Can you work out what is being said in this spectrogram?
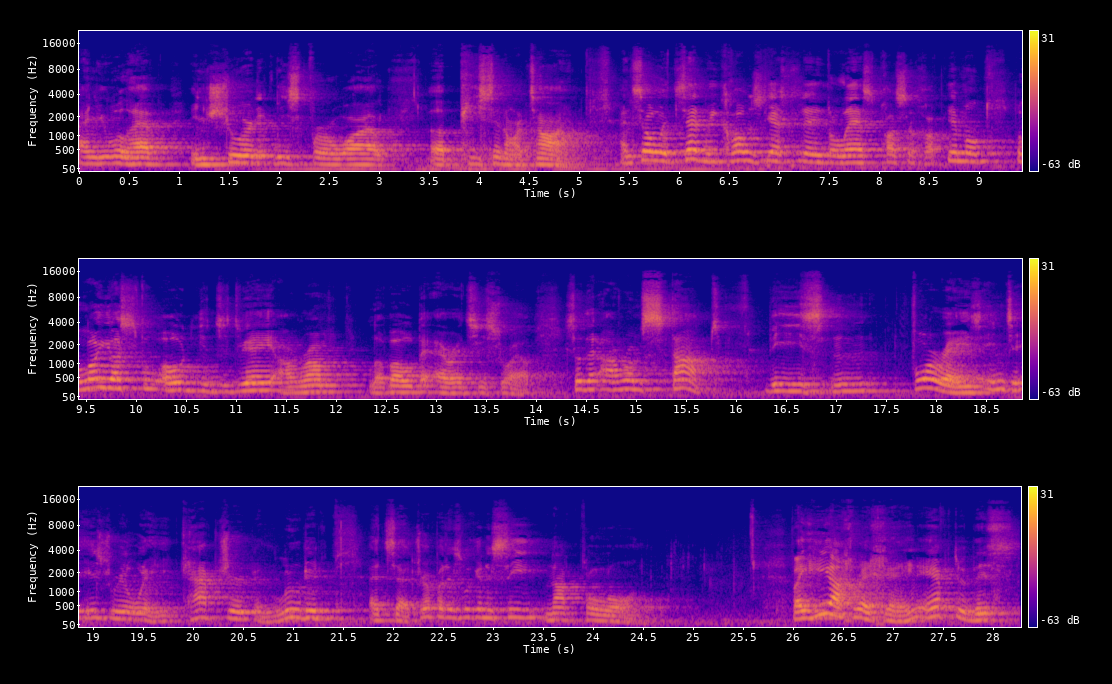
and you will have ensured, at least for a while, uh, peace in our time. And so it said, we closed yesterday the last Pasuk of Gimel, V'lo yosfu od yididvei Aram lavo be'eretz Yisrael. So that Aram stopped these forays into Israel where he captured and looted, etc. But as we're going to see, not for long. After this,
